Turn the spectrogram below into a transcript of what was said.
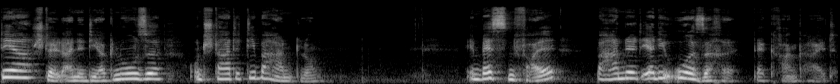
Der stellt eine Diagnose und startet die Behandlung. Im besten Fall behandelt er die Ursache der Krankheit,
